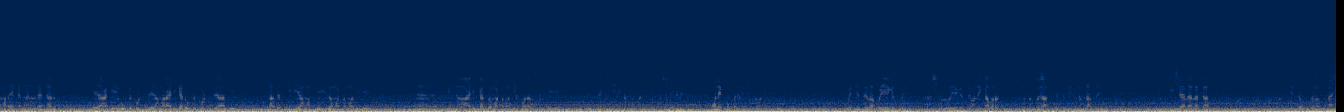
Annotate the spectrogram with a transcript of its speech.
আমার অ্যাপয়েন্টমেন্ট লেটার আগে ওকে করছে আমার আইডি কার্ড ওকে করছে আগে তাদের সিবি আমার সিবি জমা টমা দিয়ে আহ, বিভিন্ন আইডি কার্ড জমা টমা দিয়ে পরে আমাদেরকে নিতে হচ্ছে। দেখেন বিভিন্ন কোম্পানি আসলে এখানে অনেক কোম্পানি হইতেছে অনেক হইতেছে বা হয়ে গেছে কাজ শুরু হয়ে গেছে অনেক আবার নতুন করে আসতেছে বিভিন্ন কাজে মানে বিশাল এলাকা বলে তো বোঝানো নাই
